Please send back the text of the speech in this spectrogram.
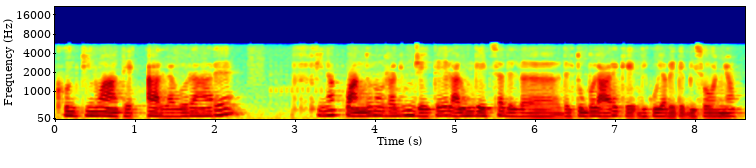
continuate a lavorare fino a quando non raggiungete la lunghezza del, del tubolare che, di cui avete bisogno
